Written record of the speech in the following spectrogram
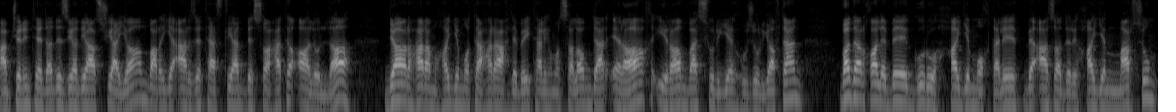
همچنین تعداد زیادی از شیعیان برای عرض تسلیت به ساحت آل الله در حرمهای متحر اهل بیت علیهم السلام در عراق، ایران و سوریه حضور یافتند و در قالب گروه های مختلف به عزاداری های مرسوم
